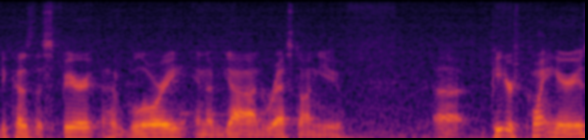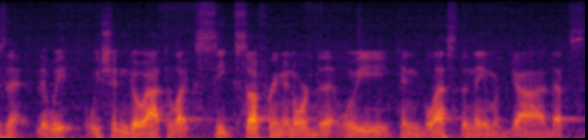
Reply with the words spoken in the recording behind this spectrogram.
because the Spirit of glory and of God rest on you. Uh, Peter's point here is that, that we, we shouldn't go out to like seek suffering in order that we can bless the name of God. That's,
